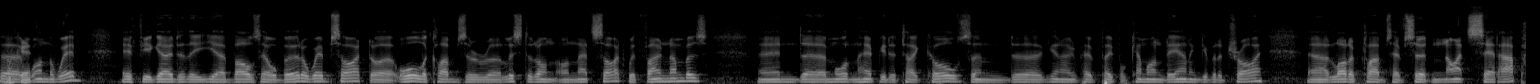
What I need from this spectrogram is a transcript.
Uh, okay. On the web, if you go to the uh, Bowls Alberta website, uh, all the clubs are uh, listed on on that site with phone numbers and uh, more than happy to take calls and uh, you know have people come on down and give it a try. Uh, a lot of clubs have certain nights set up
